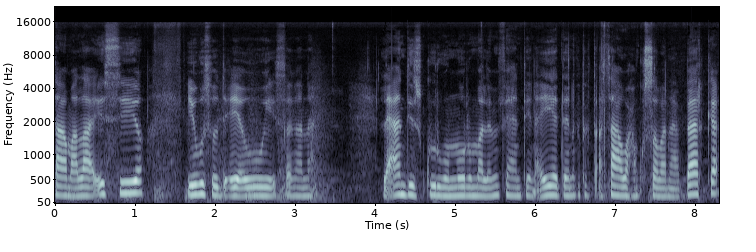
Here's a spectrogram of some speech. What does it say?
taam allaha ii siiyo iigu soo duceeya awowe isagana. La'aantiis gurigu nuur male ma fahanteen? Ayay hadayna ka tagta asaga waxaan ku sabanaa baarka.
